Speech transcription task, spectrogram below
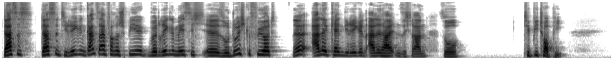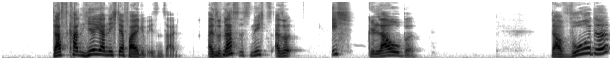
das ist, das sind die Regeln. Ganz einfaches Spiel, wird regelmäßig äh, so durchgeführt. Ne? Alle kennen die Regeln, alle halten sich dran. So, tippitoppi. Das kann hier ja nicht der Fall gewesen sein. Also, mhm. das ist nichts, also, ich glaube, da wurde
